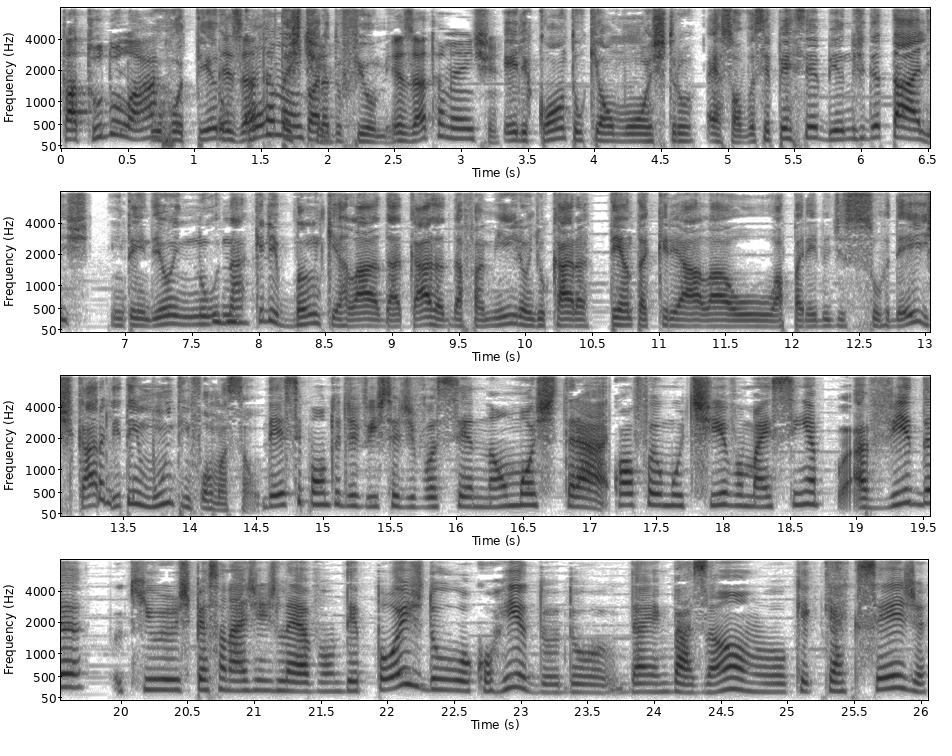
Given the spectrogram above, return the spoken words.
Tá tudo lá. O roteiro conta a Exatamente. história do filme. Exatamente. Ele conta o que é um monstro. É só você perceber nos detalhes. Entendeu? E no- naquele bunker lá da casa da família, onde o cara tenta criar lá o aparelho de surdez, cara, ali tem muita informação. Desse ponto de vista de você não mostrar qual foi o motivo, mas sim a, a vida que os personagens levam depois do ocorrido, do, da invasão, o que quer que seja,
